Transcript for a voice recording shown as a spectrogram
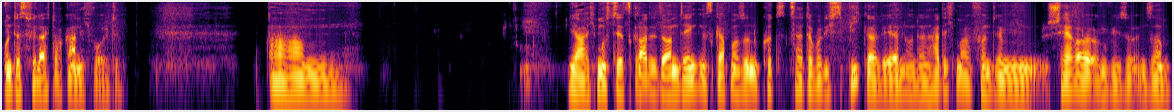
Und das vielleicht auch gar nicht wollte. Ähm, ja, ich musste jetzt gerade daran denken, es gab mal so eine kurze Zeit, da wollte ich Speaker werden und dann hatte ich mal von dem Scherer irgendwie so in so einem,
